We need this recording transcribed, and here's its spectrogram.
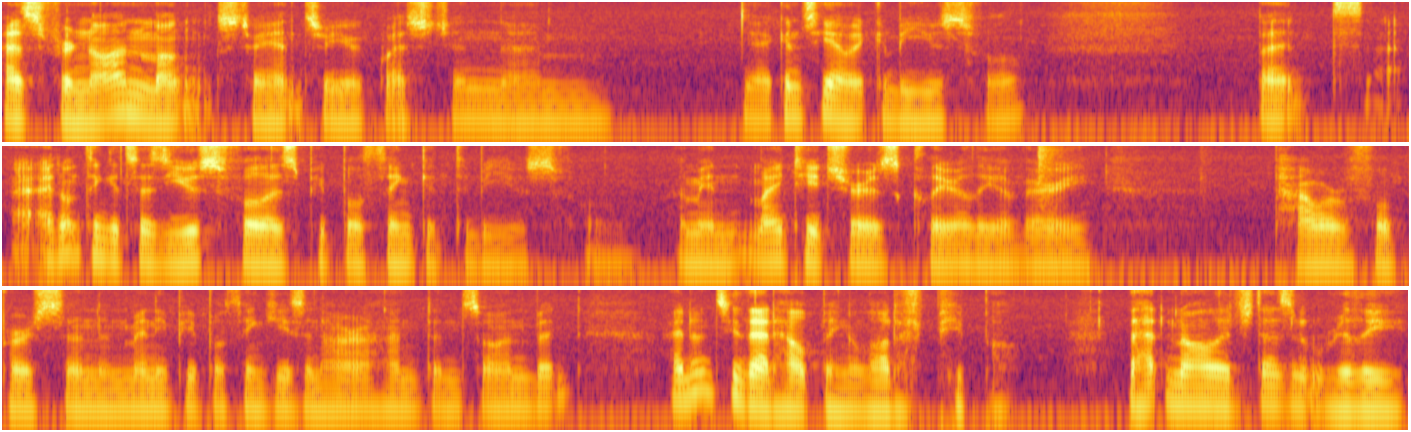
as for non-monks to answer your question um, yeah I can see how it can be useful but I don't think it's as useful as people think it to be useful I mean my teacher is clearly a very powerful person and many people think he's an arahant and so on but I don't see that helping a lot of people that knowledge doesn't really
